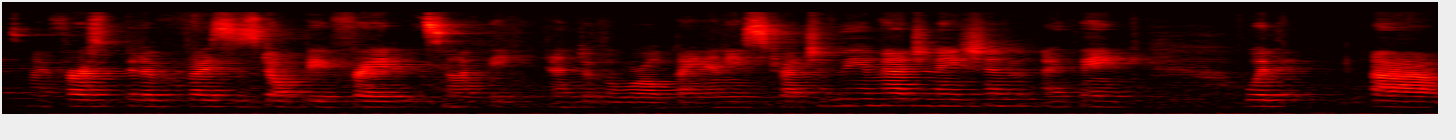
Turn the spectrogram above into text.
Yes, my first bit of advice is don't be afraid. It's not the end of the world by any stretch of the imagination. I think with um,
